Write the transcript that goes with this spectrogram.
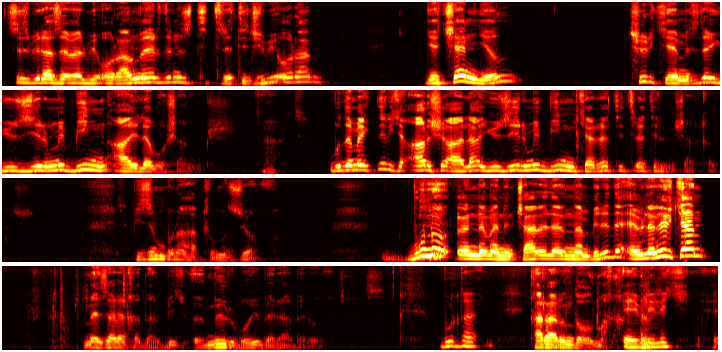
Siz biraz evvel bir oran verdiniz, titretici bir oran. Geçen yıl Türkiye'mizde 120 bin aile boşanmış. Evet. Bu demektir ki arş-ı ala 120 bin kere titretilmiş arkadaş. Bizim buna hakkımız yok. Bunu önlemenin çarelerinden biri de evlenirken mezara kadar biz ömür boyu beraber olacağız. Burada kararında olmak. Evlilik e,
